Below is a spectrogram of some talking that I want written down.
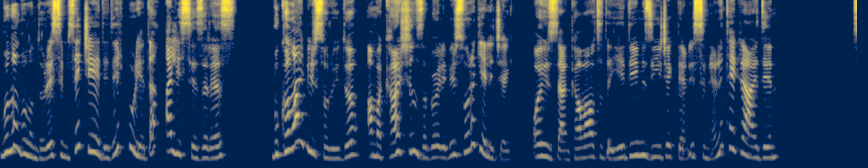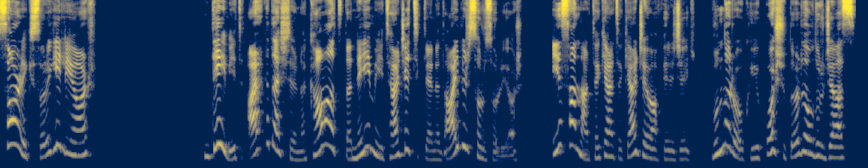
Bunun bulunduğu resim ise C'dedir. Buraya da Alice yazarız. Bu kolay bir soruydu ama karşınıza böyle bir soru gelecek. O yüzden kahvaltıda yediğimiz yiyeceklerin isimlerini tekrar edin. Sonraki soru geliyor. David arkadaşlarına kahvaltıda ne yemeği tercih ettiklerine dair bir soru soruyor. İnsanlar teker teker cevap verecek. Bunları okuyup boşlukları dolduracağız.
